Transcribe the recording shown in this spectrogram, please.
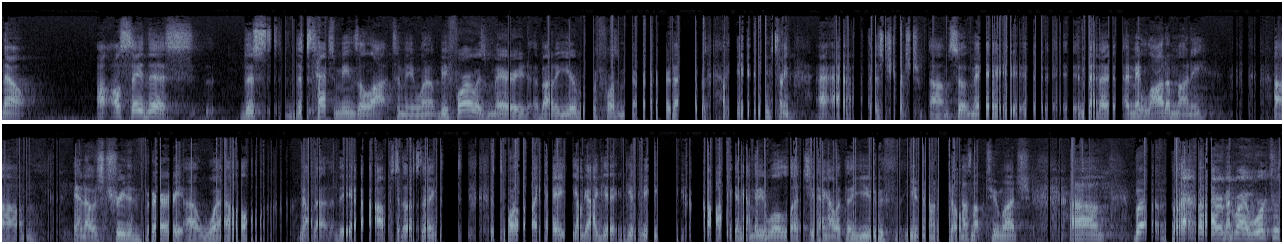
Now, I'll say this. This, this text means a lot to me. When before I was married, about a year before I was married, I was interning at, at this church. Um, so it, made, it, meant I, made a lot of money, um, and I was treated very uh, well. No, the opposite of those things. It's more like, hey, young guy, get, give me coffee, and maybe we'll let you hang out with the youth. You know, don't mess up too much. Um, but, but, but I remember I worked with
